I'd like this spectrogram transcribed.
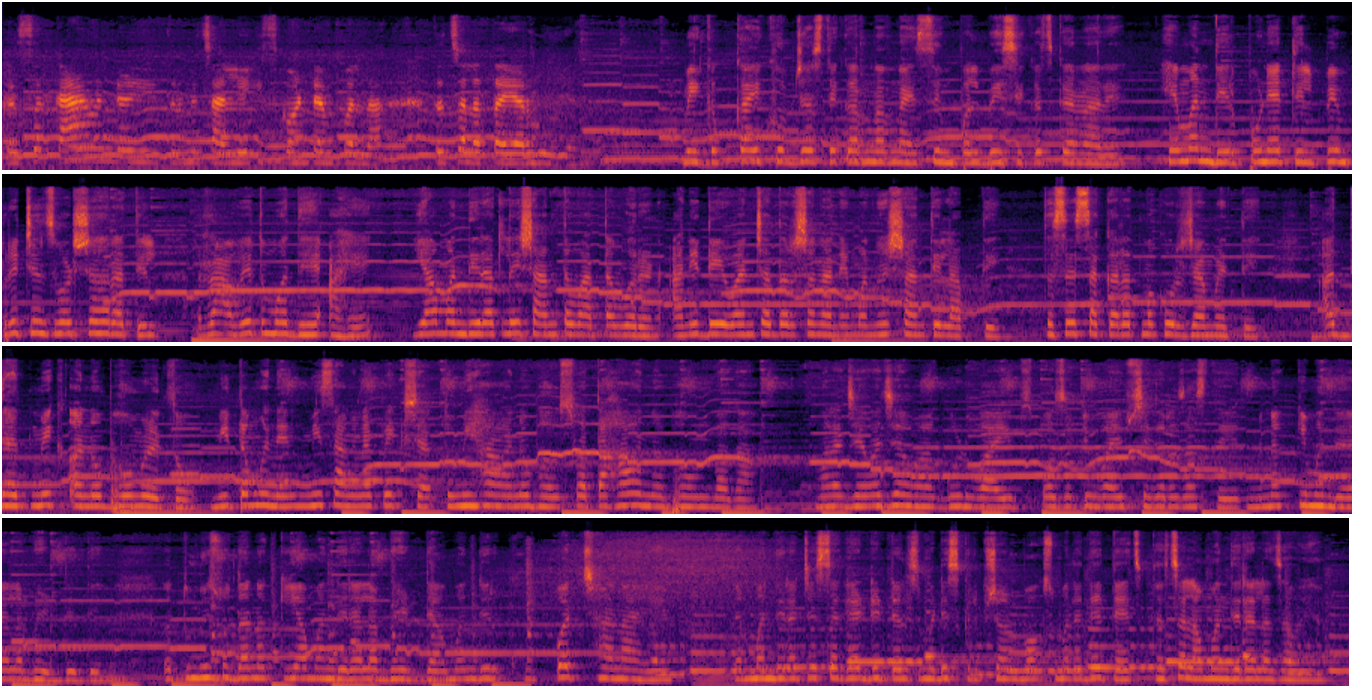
कसं काय मंडळी? तर मी चालले इस्कॉन टेम्पलला. तर चला तयार होऊया. मेकअप काही खूप जास्त करणार नाही सिंपल बेसिकच करणार आहे. हे मंदिर पुण्यातील पिंपरी चिंचवड शहरातील रावेतमध्ये आहे. या मंदिरातले शांत वातावरण आणि देवांच्या दर्शनाने मन शांती लाभते. तसेच सकारात्मक ऊर्जा मिळते. आध्यात्मिक अनुभव मिळतो. मी तर म्हणेन मी सांगण्यापेक्षा तुम्ही हा अनुभव स्वतः अनुभवून बघा. मला जेव्हा जेव्हा गुड वाईब्स पॉझिटिव्ह वाईब्सची गरज असते मी नक्की मंदिराला भेट देते. तर तुम्ही सुद्धा नक्की या मंदिराला भेट द्या. मंदिर खूपच छान आहे. तर मंदिराचे सगळ्या डिटेल्स मी डिस्क्रिप्शन बॉक्समध्ये देतेच. तर चला मंदिराला जाऊया.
